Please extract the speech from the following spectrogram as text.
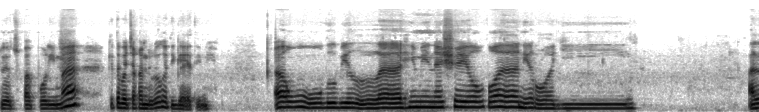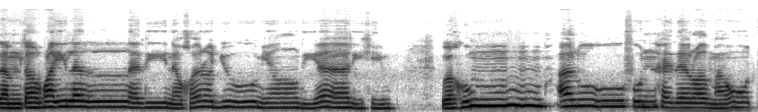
245. Kita bacakan dulu ketiga ayat ini. أعوذ بالله من الشيطان الرجيم. ألم تر إلى الذين خرجوا من ديارهم وهم ألوف حذر الموت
